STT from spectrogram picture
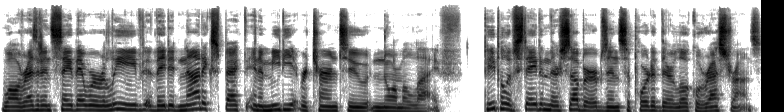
While residents say they were relieved, they did not expect an immediate return to normal life. People have stayed in their suburbs and supported their local restaurants.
